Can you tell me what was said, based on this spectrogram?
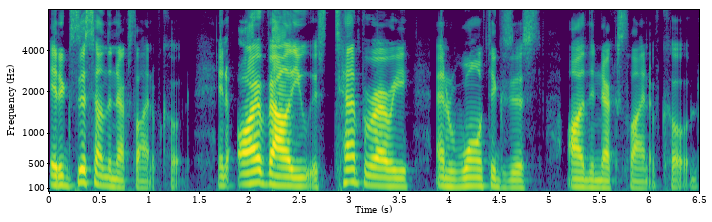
It exists on the next line of code. An R value is temporary and won't exist on the next line of code.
